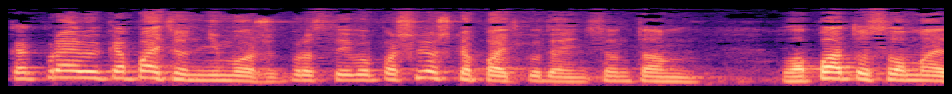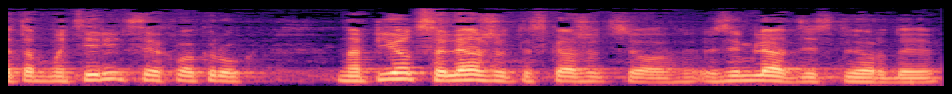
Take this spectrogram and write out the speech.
Как правило, копать он не может. Просто его пошлешь копать куда-нибудь, он там лопату сломает, обматерит всех вокруг, напьется, ляжет и скажет, все, земля здесь твердая.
